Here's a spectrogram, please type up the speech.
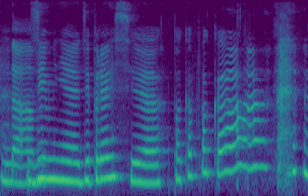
Да. Зимняя депрессия. Пока-пока.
